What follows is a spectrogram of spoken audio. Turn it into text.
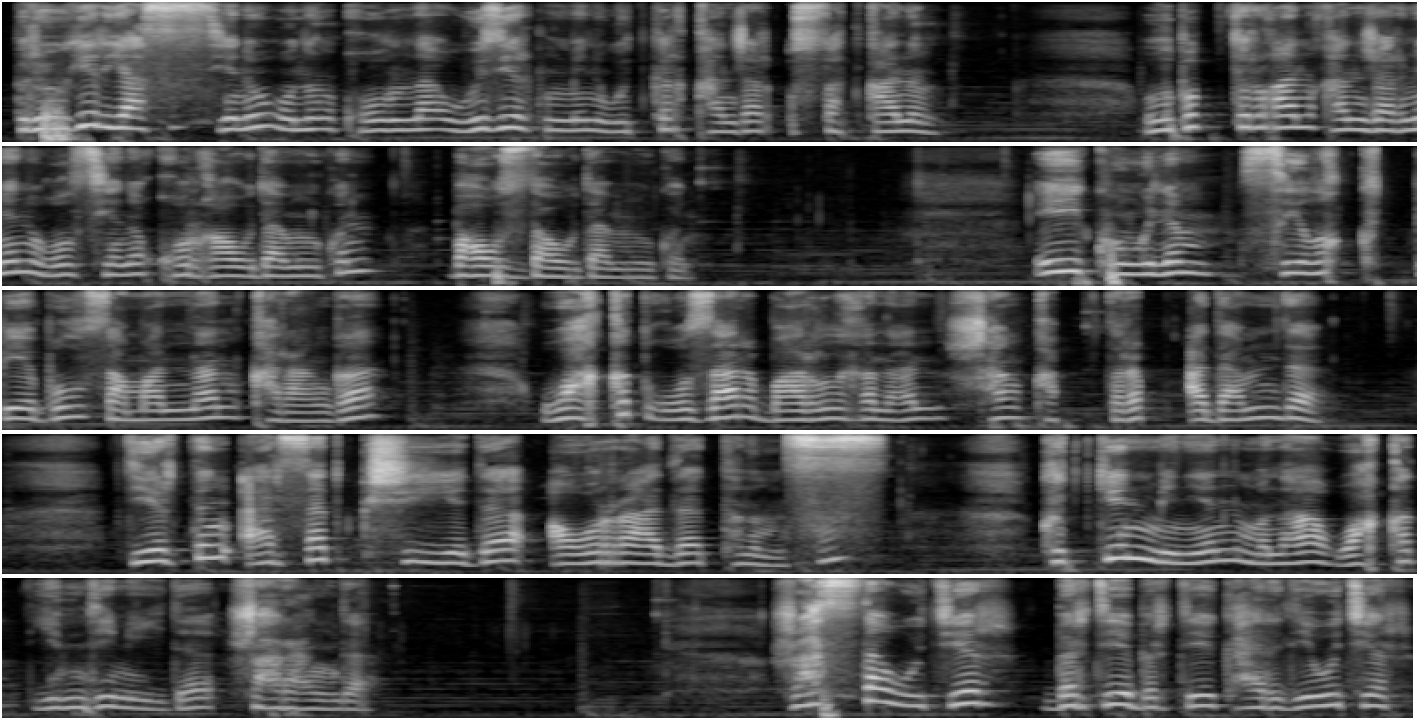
Біреуге риясыз сену оның қолына өз еркіңмен өткір қанжар ұстатқаның. Лыпып тұрған қанжармен ол сені қорғауы да мүмкін бауыздауы да мүмкін. Ей көңілім сыйлық күтпе бұл заманнан қараңғы. Уақыт озар барлығынан шаң қаптырып адамды. Дертің әр сәт күшейеді ауырады тынымсыз. Күткен менен мына уақыт емдемейді жараңды жаста өтер бірте-бірте кәріде өтер.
